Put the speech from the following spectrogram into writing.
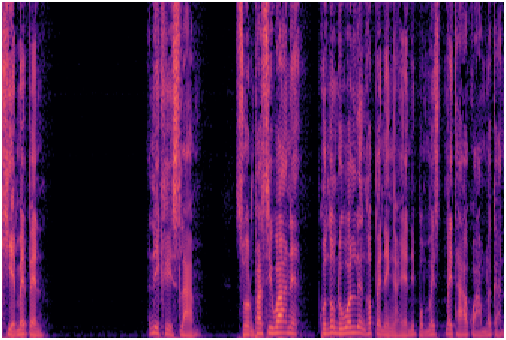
เขียนไม่เป็น อันนี้คืออิสลาม ส่วนพระศิวะเนี่ยคุณต้องดูว่าเรื่องเขาเป็นยังไง อันนี้ผมไม่ไม่ท้าความแล้วกัน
